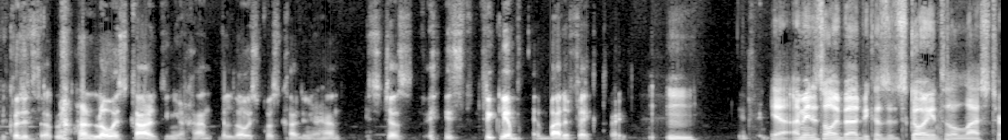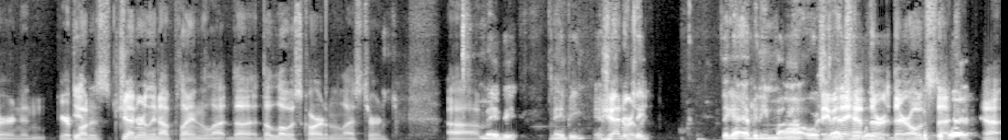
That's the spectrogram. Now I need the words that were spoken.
Because it's the lowest card in your hand, the lowest cost card in your hand. It's just it's strictly a, a bad effect, right? Mm. Yeah, I mean it's only bad because it's going into the last turn, and your Yeah. opponent's generally not playing the la- the the lowest card on the last turn. Um, Maybe, maybe. If- if Generally. They, they got Ebony Ma or maybe they have their their own stature. Yeah,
